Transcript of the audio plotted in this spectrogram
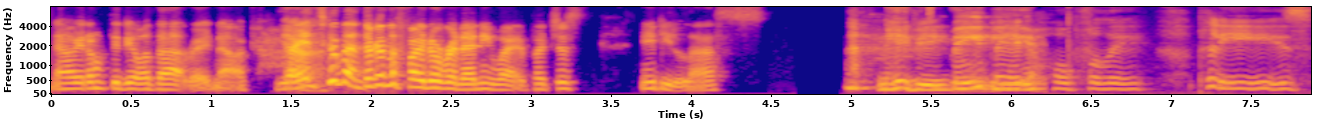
now we don't have to deal with that right now. Yeah. Right? It's good that they're gonna fight over it anyway, but just maybe less. maybe Maybe. hopefully please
